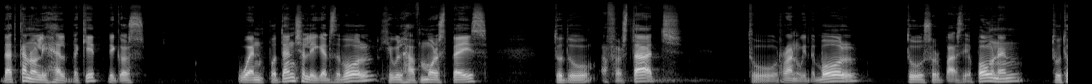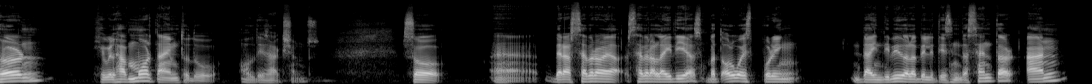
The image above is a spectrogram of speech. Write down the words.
that can only help the kid because when potentially gets the ball, he will have more space to do a first touch, to run with the ball, to surpass the opponent, to turn. He will have more time to do all these actions. So uh, there are several several ideas, but always putting the individual abilities in the center. And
